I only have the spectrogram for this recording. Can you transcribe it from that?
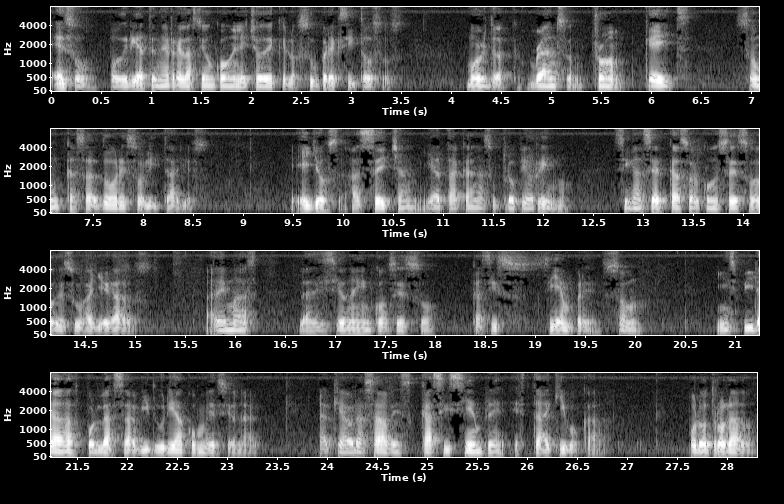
Eso podría tener relación con el hecho de que los super exitosos, Murdoch, Branson, Trump, Gates, son cazadores solitarios. Ellos acechan y atacan a su propio ritmo, sin hacer caso al consenso de sus allegados. Además, las decisiones en consenso casi siempre son inspiradas por la sabiduría convencional. La que ahora sabes casi siempre está equivocada. Por otro lado,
